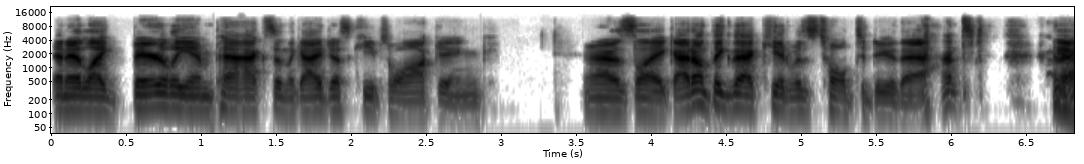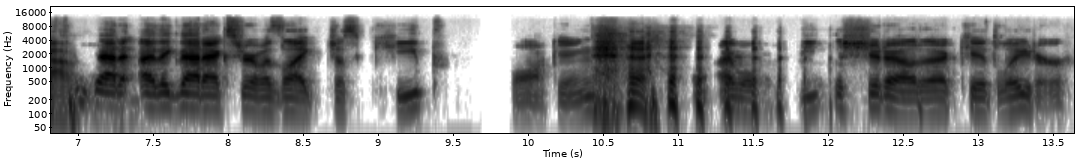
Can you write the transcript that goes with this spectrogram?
And it like barely impacts, and the guy just keeps walking. And I was like, I don't think that kid was told to do that. Yeah. I think that I think that extra was like, just keep walking. I will beat the shit out of that kid later.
